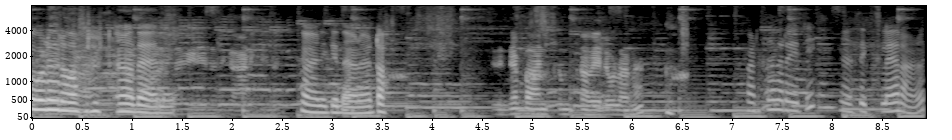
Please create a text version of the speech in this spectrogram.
കൂടുതൽ ഓഫർ അതെ അതെ. കാണിക്കുന്നതാണ് കേട്ടോ. അടുത്ത വെറൈറ്റി സിക്സ് ലെയർ ആണ്.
